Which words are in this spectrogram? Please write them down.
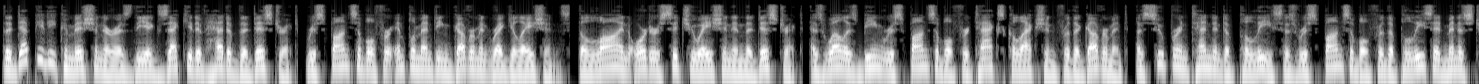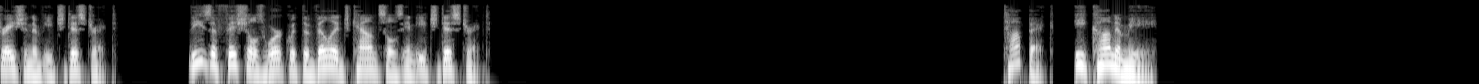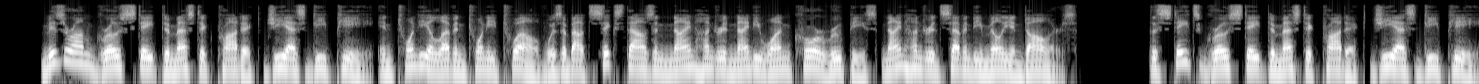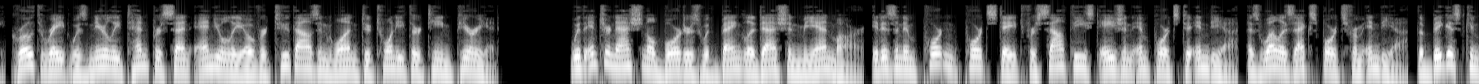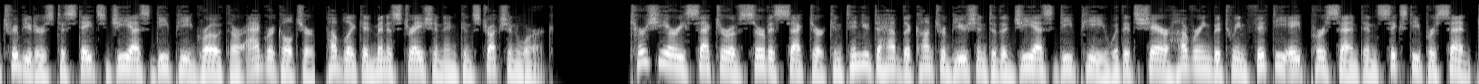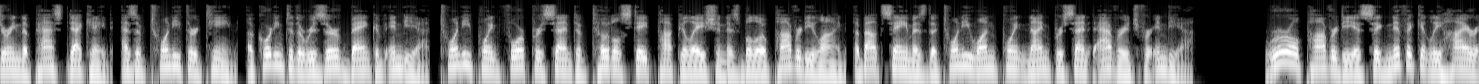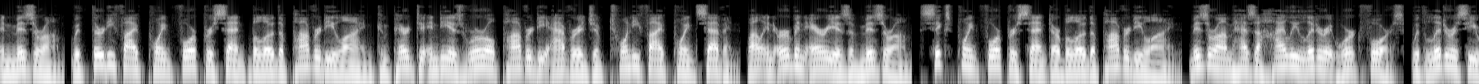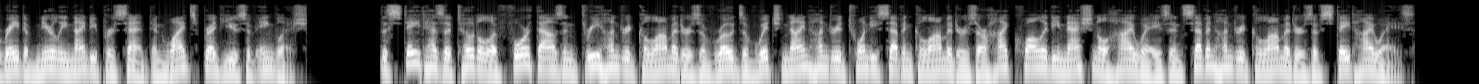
The deputy commissioner is the executive head of the district, responsible for implementing government regulations, the law and order situation in the district, as well as being responsible for tax collection for the government. A superintendent of police is responsible for the police administration of each district. These officials work with the village councils in each district. Economy Mizoram Gross State Domestic Product (GSDP) in 2011-2012 was about 6991 crore rupees, 970 million dollars. The state's gross state domestic product (GSDP) growth rate was nearly 10% annually over 2001 to 2013 period. With international borders with Bangladesh and Myanmar, it is an important port state for Southeast Asian imports to India, as well as exports from India. The biggest contributors to state's GSDP growth are agriculture, public administration, and construction work. Tertiary sector of service sector continued to have the contribution to the GSDP with its share hovering between 58% and 60% during the past decade. As of 2013, according to the Reserve Bank of India, 20.4% of total state population is below poverty line, about same as the 21.9% average for India. Rural poverty is significantly higher in Mizoram, with 35.4% below the poverty line compared to India's rural poverty average of 25.7, while in urban areas of Mizoram, 6.4% are below the poverty line. Mizoram has a highly literate workforce, with literacy rate of nearly 90% and widespread use of English. The state has a total of 4,300 kilometers of roads of which 927 kilometers are high-quality national highways and 700 kilometers of state highways.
